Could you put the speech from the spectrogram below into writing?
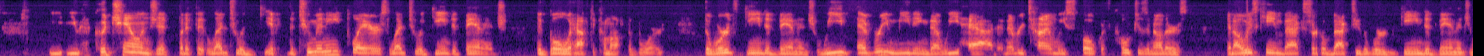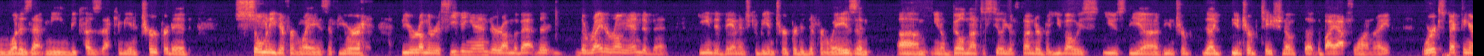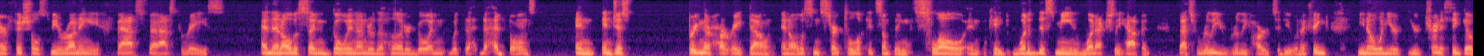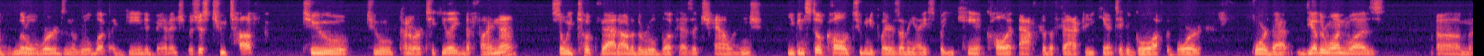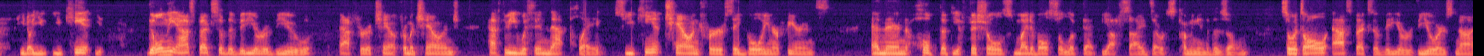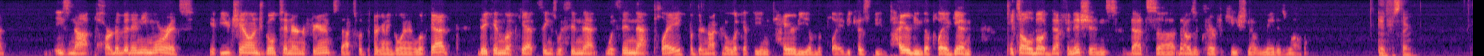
you, you could challenge it, but if it led to a if the too many players led to a gained advantage, the goal would have to come off the board. The words gained advantage. We every meeting that we had and every time we spoke with coaches and others, it always came back, circled back to the word gained advantage and what does that mean? Because that can be interpreted so many different ways. If you were if you were on the receiving end or on the bat, the, the right or wrong end of it, gained advantage could be interpreted different ways. And um, you know, Bill, not to steal your thunder, but you've always used the uh, the, inter- the, the interpretation of the, the biathlon, right? We're expecting our officials to be running a fast, fast race, and then all of a sudden go in under the hood or go in with the, the headphones, and and just bring their heart rate down and all of a sudden start to look at something slow and okay what did this mean? What actually happened? That's really really hard to do. And i think you know when you're you're trying to think of little words in the rule book like gained advantage it was just too tough to to kind of articulate and define that. So we took that out of the rule book as a challenge you can still call too many players on the ice but you can't call it after the fact or you can't take a goal off the board for that the other one was um, you know you, you can't you, the only aspects of the video review after a cha- from a challenge have to be within that play. So you can't challenge for say goalie interference and then hope that the officials might have also looked at the offsides that was coming into the zone. So it's all aspects of video review is not is not part of it anymore. It's if you challenge goaltender interference, that's what they're going to go in and look at. They can look at things within that within that play, but they're not going to look at the entirety of the play because the entirety of the play again it's all about definitions. That's uh, that was a clarification that we made as well. Interesting.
